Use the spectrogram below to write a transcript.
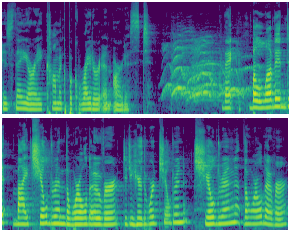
is they are a comic book writer and artist. They, beloved by children the world over. Did you hear the word children? Children the world over,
